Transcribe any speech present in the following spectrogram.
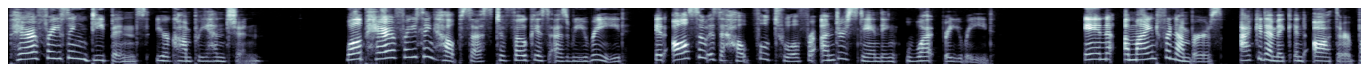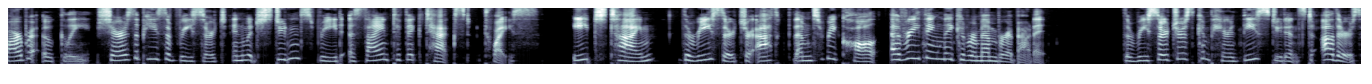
Paraphrasing deepens your comprehension. While paraphrasing helps us to focus as we read, it also is a helpful tool for understanding what we read. In A Mind for Numbers, academic and author Barbara Oakley shares a piece of research in which students read a scientific text twice. Each time, the researcher asked them to recall everything they could remember about it. The researchers compared these students to others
